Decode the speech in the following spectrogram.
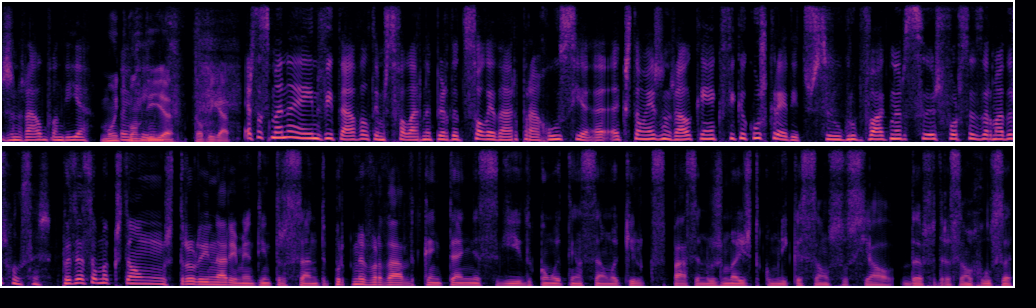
General, bom dia. Muito bom dia. Muito obrigado. Esta semana é inevitável, temos de falar na perda de Soledar para a Rússia. A questão é, General, quem é que fica com os créditos? Se o Grupo Wagner, se as Forças Armadas Russas? Pois essa é uma questão extraordinariamente interessante, porque, na verdade, quem tenha seguido com atenção aquilo que se passa nos meios de comunicação social da Federação Federação Russa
